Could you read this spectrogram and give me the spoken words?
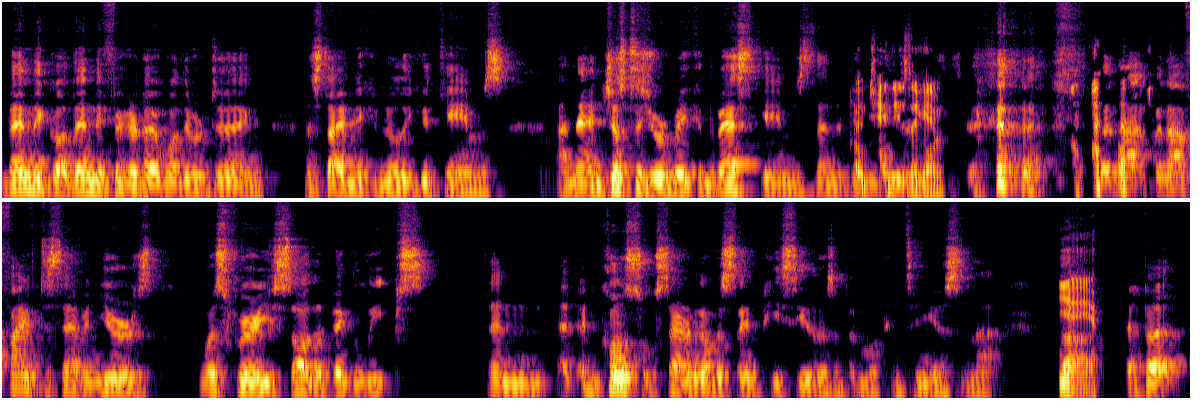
then they got then they figured out what they were doing and started making really good games. And then just as you were making the best games, then the It changes again. but that but that five to seven years was where you saw the big leaps in in console certainly. Obviously in PC there was a bit more continuous in that. yeah, yeah, But, but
